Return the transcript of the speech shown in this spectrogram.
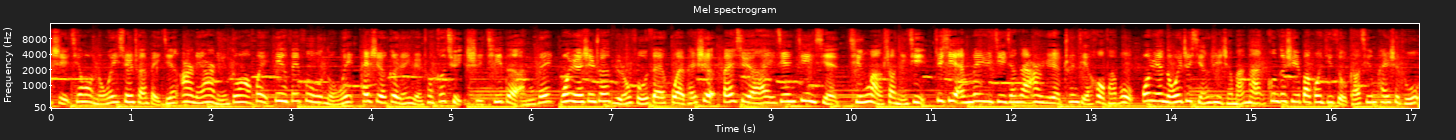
使，前往挪威宣传北京2020冬奥会，并飞赴挪威拍摄个人原创歌曲《十七》的 MV。王源身穿羽绒服在户外拍摄，白雪皑皑间尽显清朗少年气。据悉，MV 预计将在二月春节后发布。王源挪威之行日程满满，工作室曝光几组高清拍摄图，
